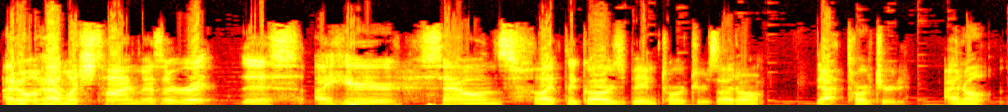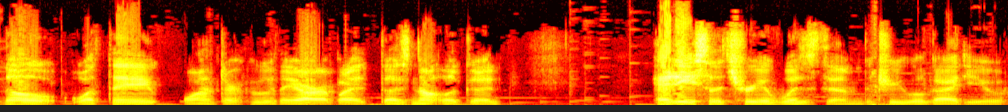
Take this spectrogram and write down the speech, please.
I don't have much time as I write this. I hear sounds like the guards being tortured. I don't... Yeah, tortured. I don't know what they want or who they are, but it does not look good. Head east to the Tree of Wisdom. The tree will guide you.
